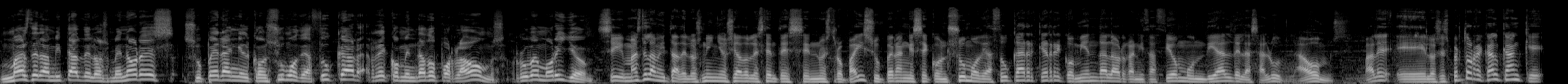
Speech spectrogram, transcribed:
Más de la mitad de los menores superan el consumo de azúcar recomendado por la OMS. Rubén Morillo. Sí, más de la mitad de los niños y adolescentes en nuestro país superan ese consumo de azúcar que recomienda la Organización Mundial de la Salud, la OMS. ¿Vale? Eh, los expertos recalcan que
